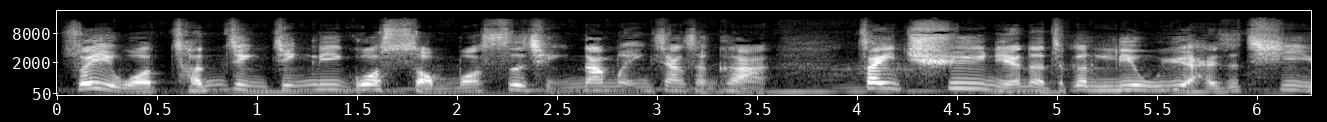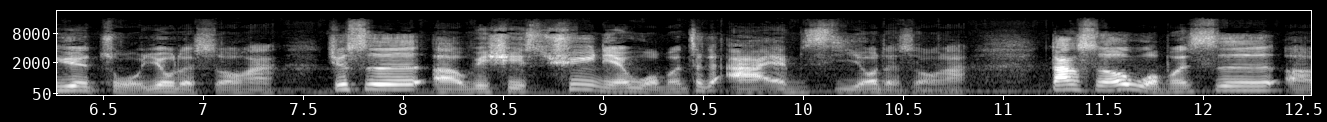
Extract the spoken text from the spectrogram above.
所以我曾经经历过什么事情那么印象深刻啊？在去年的这个六月还是七月左右的时候啊，就是呃，which is 去年我们这个 RMCO 的时候啊，当时候我们是呃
